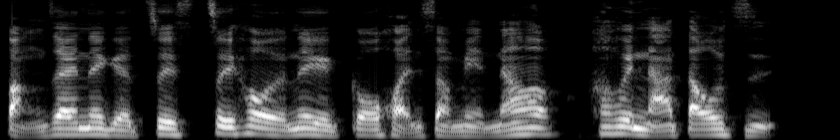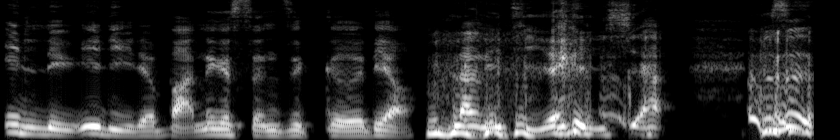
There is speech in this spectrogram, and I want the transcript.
绑在那个最最后的那个钩环上面，然后它会拿刀子一缕一缕的把那个绳子割掉，让你体验一下。就是，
